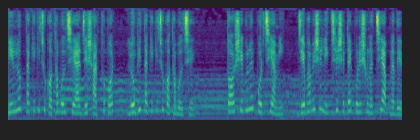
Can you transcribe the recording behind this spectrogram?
নির্লোভ তাকে কিছু কথা বলছে আর যে স্বার্থপর, লোভী তাকে কিছু কথা বলছে। তো সেগুলোই পড়ছি আমি। যেভাবে সে লিখছে সেটাই পড়ে শোনাচ্ছি আপনাদের।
